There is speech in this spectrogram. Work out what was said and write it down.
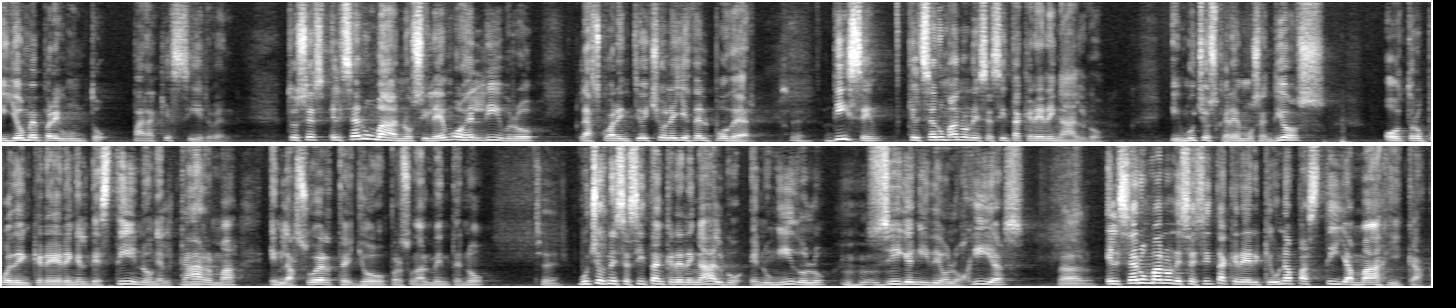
Y yo me pregunto, ¿para qué sirven? Entonces, el ser humano, si leemos el libro Las 48 leyes del poder, dicen que el ser humano necesita creer en algo. Y muchos creemos en Dios, otros pueden creer en el destino, en el karma, en la suerte, yo personalmente no. Muchos necesitan creer en algo, en un ídolo, siguen ideologías. El ser humano necesita creer que una pastilla mágica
